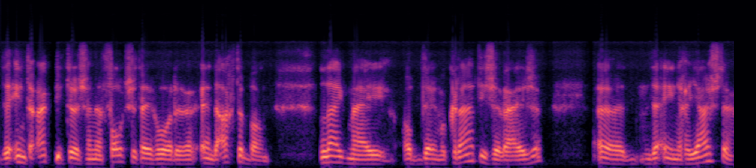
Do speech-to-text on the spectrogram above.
de interactie tussen een volksvertegenwoordiger en de achterban lijkt mij op democratische wijze uh, de enige juiste.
